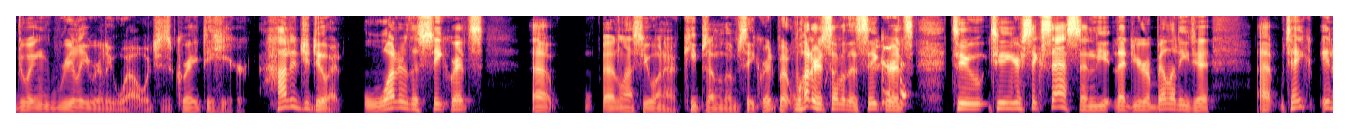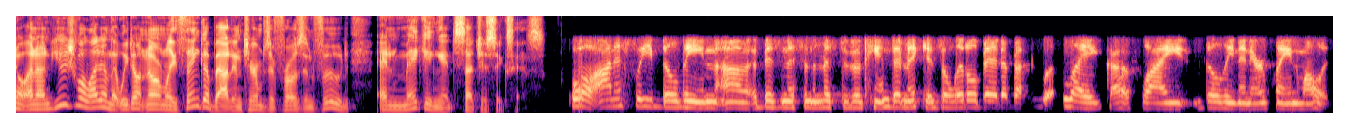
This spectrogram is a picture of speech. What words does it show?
doing really, really well, which is great to hear. How did you do it? What are the secrets? Uh, unless you want to keep some of them secret. But what are some of the secrets to to your success and that your ability to uh, take you know an unusual item that we don't normally think about in terms of frozen food and making it such a success? Well, honestly, building uh, a business in the midst of a pandemic is a little bit about like uh, flying, building an airplane while it's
